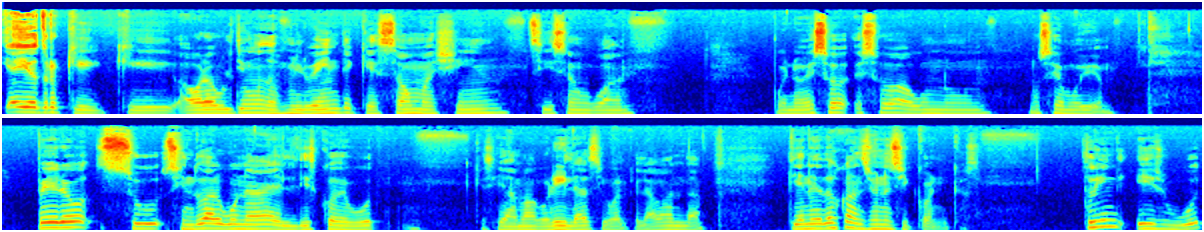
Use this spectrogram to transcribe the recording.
Y hay otro que, que ahora último, 2020, que es Sound Machine Season 1. Bueno, eso, eso aún no, no sé muy bien. Pero su, sin duda alguna el disco debut, que se llama Gorillaz, igual que la banda, tiene dos canciones icónicas. Clint Eastwood,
